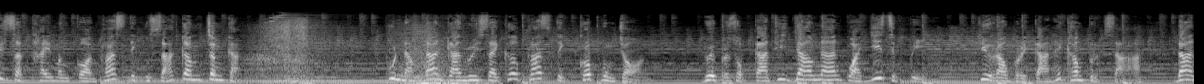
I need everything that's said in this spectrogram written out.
ริษัทไทยมังกรพลาสติกอุตสาหกรรมจำกัด ผู้นำด้านการรีไซเคิลพลาสติกครบวงจร ด้วยประสบการณ์ที่ยาวนานกว่า 20 ปี ที่เราบริการให้คำปรึกษา ด้าน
